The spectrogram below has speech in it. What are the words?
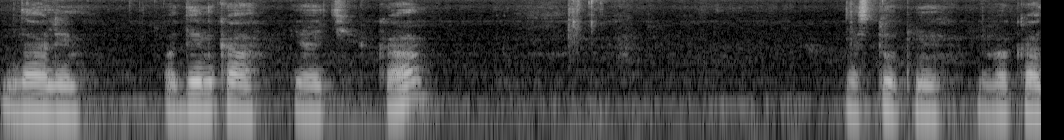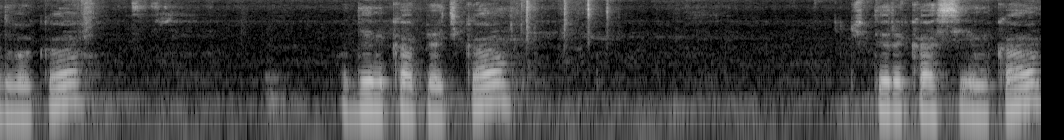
Далі 1К, 5К. Наступний 2К, 2К. 1К, 5К. 4К, 7К.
